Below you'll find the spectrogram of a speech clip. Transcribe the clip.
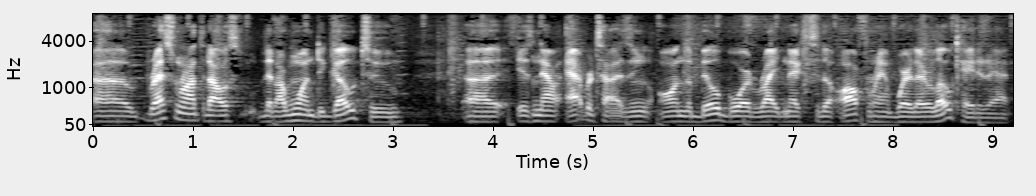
uh, restaurant that I was that I wanted to go to uh, is now advertising on the billboard right next to the off ramp where they're located at.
